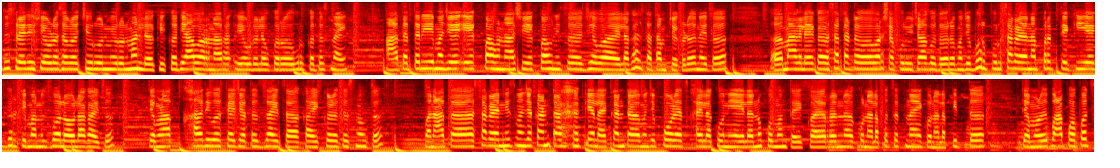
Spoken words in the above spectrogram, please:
दुसऱ्या दिवशी एवढं सगळं चिरून मिरून म्हणलं की कधी आवरणार एवढं लवकर उरकतच नाही. आता तरी म्हणजे एक पाहुणा अशी एक पाहुणीचं जेवायला घालतात आमच्याकडं नाही तर मागल्या एक सात आठ वर्षापूर्वीच्या अगोदर म्हणजे भरपूर सगळ्यांना प्रत्येकी एक घरटी माणूस बोलावं लागायचं. त्यामुळे अख्खा दिवस त्याच्यातच जायचा काही कळतच नव्हतं. पण आता सगळ्यांनीच म्हणजे कंटाळा केलाय. कंटाळा म्हणजे पोळ्याच खायला कोणी यायला नको म्हणतंय. कारण कोणाला पचत नाही कोणाला पित्त. त्यामुळे आपोआपच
